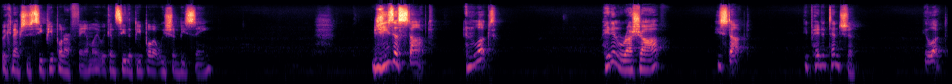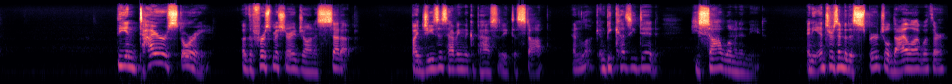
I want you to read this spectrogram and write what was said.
We can actually see people in our family. We can see the people that we should be seeing. Jesus stopped and looked. He didn't rush off. He stopped. He paid attention. He looked. The entire story of the first missionary John is set up by Jesus having the capacity to stop and look. And because he did, he saw a woman in need. And he enters into this spiritual dialogue with her.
